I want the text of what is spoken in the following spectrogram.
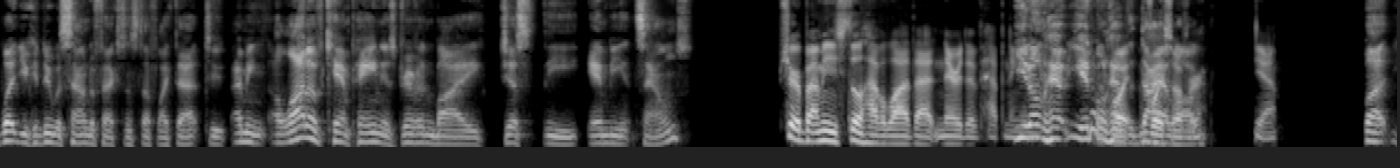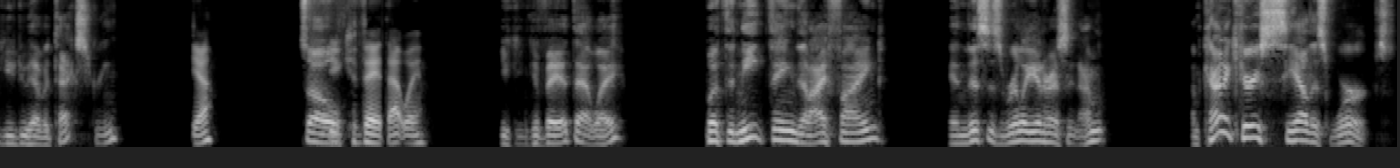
What you can do with sound effects and stuff like that to i mean a lot of campaign is driven by just the ambient sounds. Sure but i mean you still have a lot of that narrative happening you don't have you don't the have vo- the dialogue. Voiceover. yeah. But you do have a text screen. Yeah. So you convey it that way. You can convey it that way. But the neat thing that i find and this is really interesting i'm i'm kind of curious to see how this works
